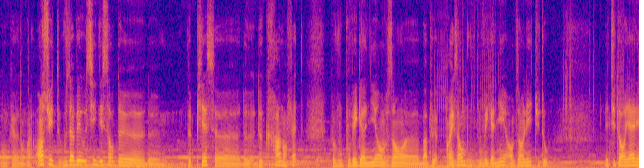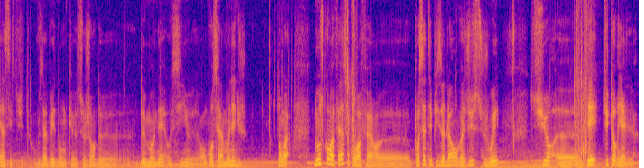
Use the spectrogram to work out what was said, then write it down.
Donc, euh, donc voilà. Ensuite, vous avez aussi des sortes de, de, pièces euh, de, crâne en fait que vous pouvez gagner en faisant, euh, bah, par exemple, vous pouvez gagner en faisant les tutos, les tutoriels et ainsi de suite. Vous avez donc ce genre de, de monnaie aussi. en gros, c'est la monnaie du jeu. Donc voilà. Nous, ce qu'on va faire, c'est qu'on va faire pour cet épisode-là, on va juste jouer sur euh, des tutoriels.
